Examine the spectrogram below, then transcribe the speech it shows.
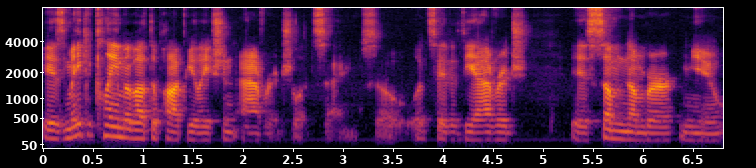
is make a claim about the population average, let's say. So let's say that the average is some number mu.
